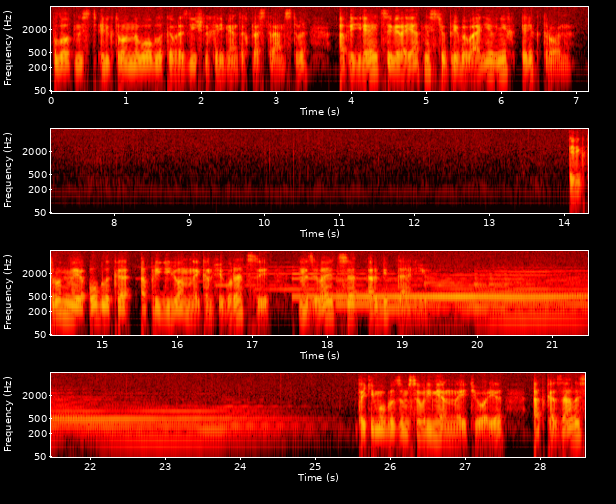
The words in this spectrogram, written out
Плотность электронного облака в различных элементах пространства – определяется вероятностью пребывания в них электрона. Электронное облако определенной конфигурации называется орбиталью. Таким образом, современная теория отказалась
